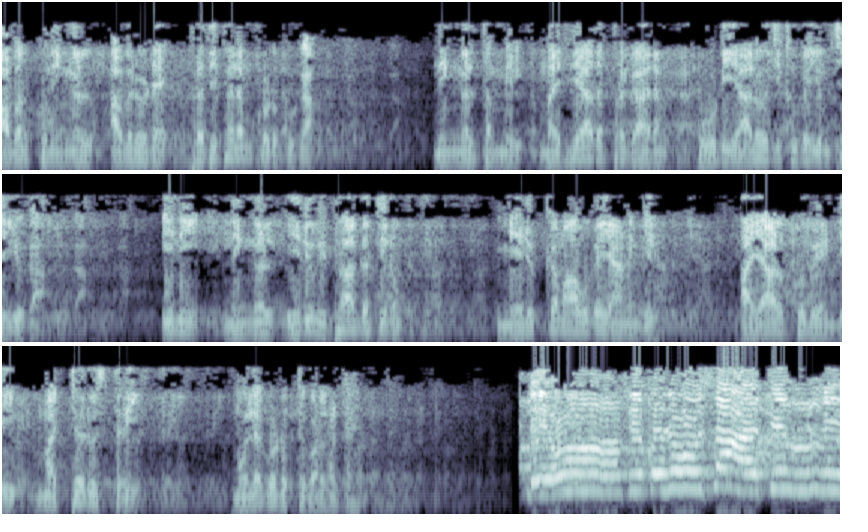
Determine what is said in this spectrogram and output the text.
അവർക്കു നിങ്ങൾ അവരുടെ പ്രതിഫലം കൊടുക്കുക. നിങ്ങൾ തമ്മിൽ മര്യാദപ്രകാരം കൂടിയാലോചിക്കുകയും ചെയ്യുക ഇനി നിങ്ങൾ ഇരുവിഭാഗത്തിനും ഞെരുക്കമാവുകയാണെങ്കിൽ അയാൾക്കു വേണ്ടി മറ്റൊരു സ്ത്രീ മുല കൊടുത്തുകൊള്ളട്ടെ لينفق ذو سعة من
